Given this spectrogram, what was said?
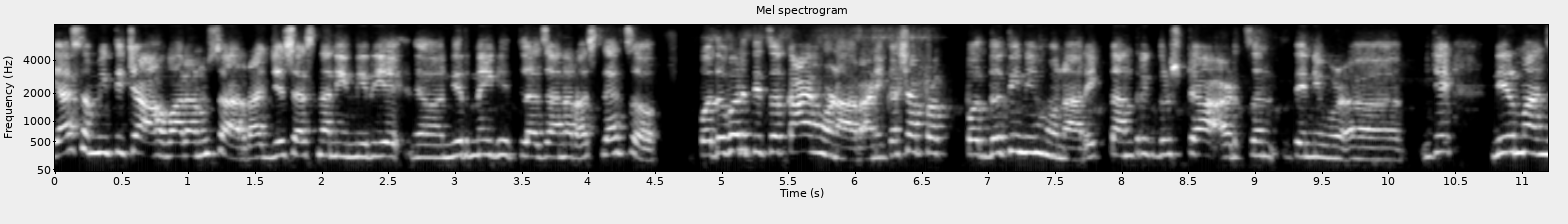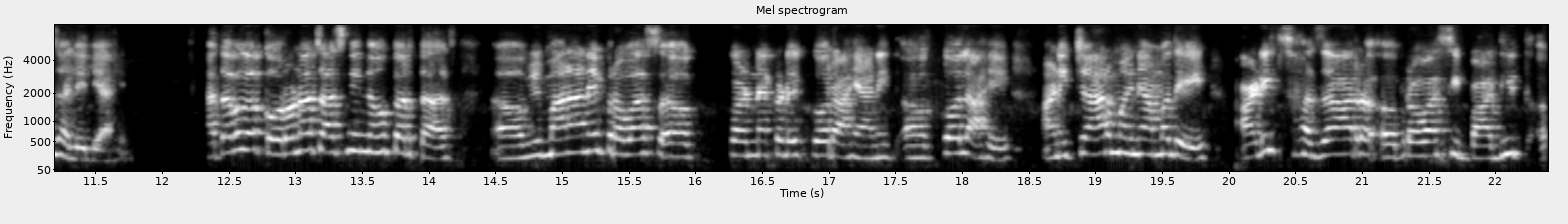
या समितीच्या अहवालानुसार राज्य शासनाने निर्णय घेतला जाणार असल्याचं पदभरतीचं काय होणार आणि कशा पद्धतीने होणार एक तांत्रिकदृष्ट्या अडचण ते निवड म्हणजे निर्माण झालेली आहे. आता बघा कोरोना चाचणी न करताच विमानाने प्रवास करण्याकडे कर आहे आणि कल आहे आणि चार महिन्यामध्ये अडीच हजार प्रवासी बाधित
